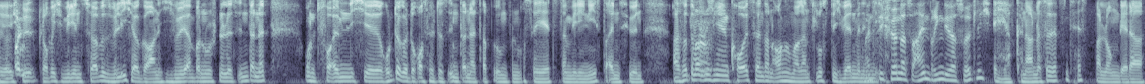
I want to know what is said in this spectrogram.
ich will, glaube ich, wie den Service will ich ja gar nicht. Ich will einfach nur schnelles Internet und vor allem nicht äh, runtergedrosseltes Internet ab irgendwann, was wir jetzt dann wie die nächste einführen. Es wird wahrscheinlich in den Callcentern auch nochmal ganz lustig werden, wenn Meinst du, die führen das ein? Bringen die das wirklich? Ich habe keine Ahnung, das ist jetzt ein Testballon, der da.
